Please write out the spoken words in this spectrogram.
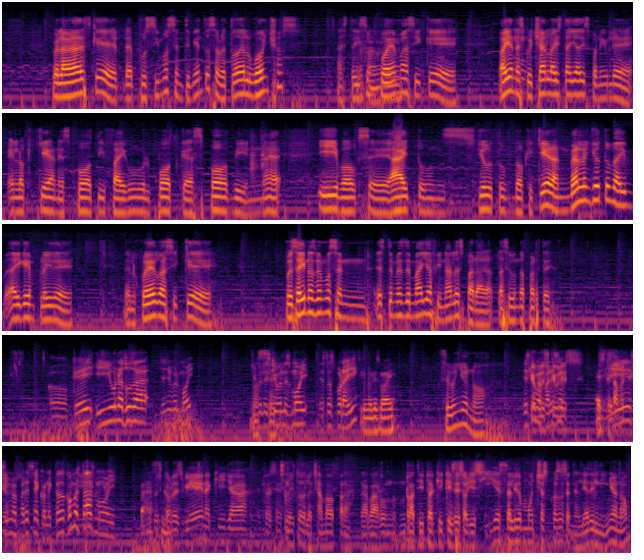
Pero la verdad es que le pusimos sentimientos, sobre todo el Wonchos. Hasta hizo un poema, así que Vayan a escucharlo, ahí está ya disponible en lo que quieran, Spotify, Google Podcast, Podbean, eh, Evox, eh, iTunes, YouTube, lo que quieran. Verlo en YouTube, hay, hay gameplay de, del juego, así que pues ahí nos vemos en este mes de mayo, finales para la segunda parte. Ok, y una duda, ¿ya llegó el Moy? No el Moy? ¿Estás por ahí? Sí, Moy. Según yo no. Es que me parece... Sí, sí, me parece conectado. ¿Cómo estás, Moy? Pues que hables bien, aquí ya recién salido de la chamba para grabar un, ratito aquí que dices, oye, sí, ha salido muchas cosas en el Día del Niño, ¿no?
